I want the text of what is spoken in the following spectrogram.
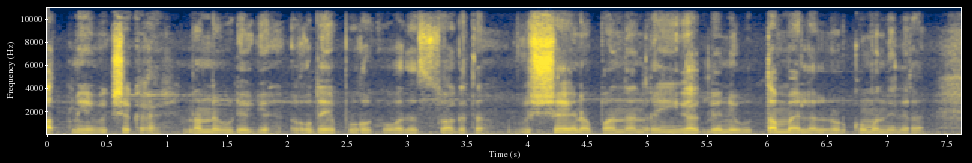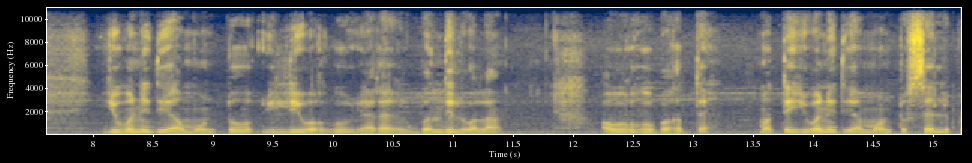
ಆತ್ಮೀಯ ವೀಕ್ಷಕರೇ, ನನ್ನ ವಿಡಿಯೋಗೆ ಹೃದಯಪೂರ್ವಕವಾದ ಸ್ವಾಗತ. ವಿಷಯ ಏನಪ್ಪ ಅಂತಂದರೆ, ಈಗಾಗಲೇ ನೀವು ತಮ್ಮೆಲ್ಲ ನೋಡ್ಕೊಂಬಂದಿದ್ದೀರ ಯುವನಿಧಿ ಅಮೌಂಟು ಇಲ್ಲಿವರೆಗೂ ಯಾರ್ಯಾರಿಗೆ ಬಂದಿಲ್ವಲ್ಲ, ಅವ್ರಿಗೂ ಬರುತ್ತೆ. ಮತ್ತು ಯುವನಿಧಿ ಅಮೌಂಟು ಸೆಲ್ಫ್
